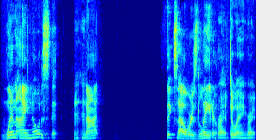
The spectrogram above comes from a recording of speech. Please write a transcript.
when I noticed it, mm-hmm. not six hours later. Right, delaying, right.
